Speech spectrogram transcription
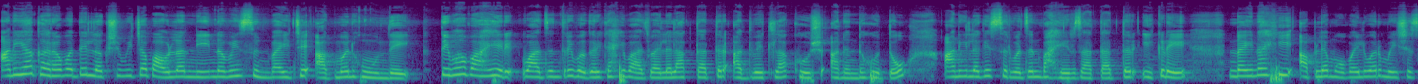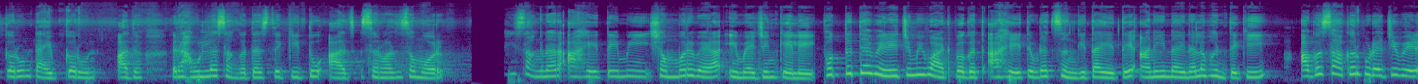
आणि या घरामध्ये लक्ष्मीच्या पावलांनी नवीन सुनबाईचे आगमन होऊन दे. तेव्हा बाहेर वाजंत्री वगैरे काही वाजवायला लागतात तर अद्वैतला खुश आनंद होतो आणि लगेच सर्वजण बाहेर जातात. तर इकडे नैना ही आपल्या मोबाईलवर मेसेज करून टाईप करून आद राहुलला सांगत असते की तू आज सर्वांसमोर ही सांगणार आहे ते मी शंभर वेळा इमॅजिन केले. फक्त त्या वेळेची मी वाट बघत आहे तेवढ्यात संगीता येते आणि नैनाला म्हणते की अगं साखरपुड्याची वेळ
